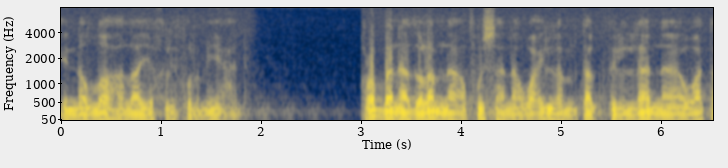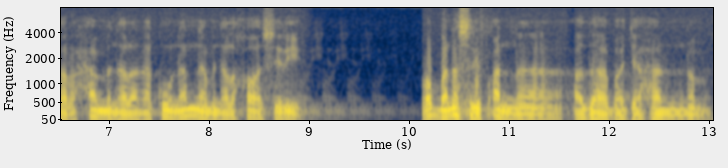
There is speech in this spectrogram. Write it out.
Innallaha la yukhliful mi'ad. Rabbana zalamna anfusana wa illam taghfir lana wa tarhamna lanakunanna minal khasirin. Rabbana asrif anna adzab jahannam.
